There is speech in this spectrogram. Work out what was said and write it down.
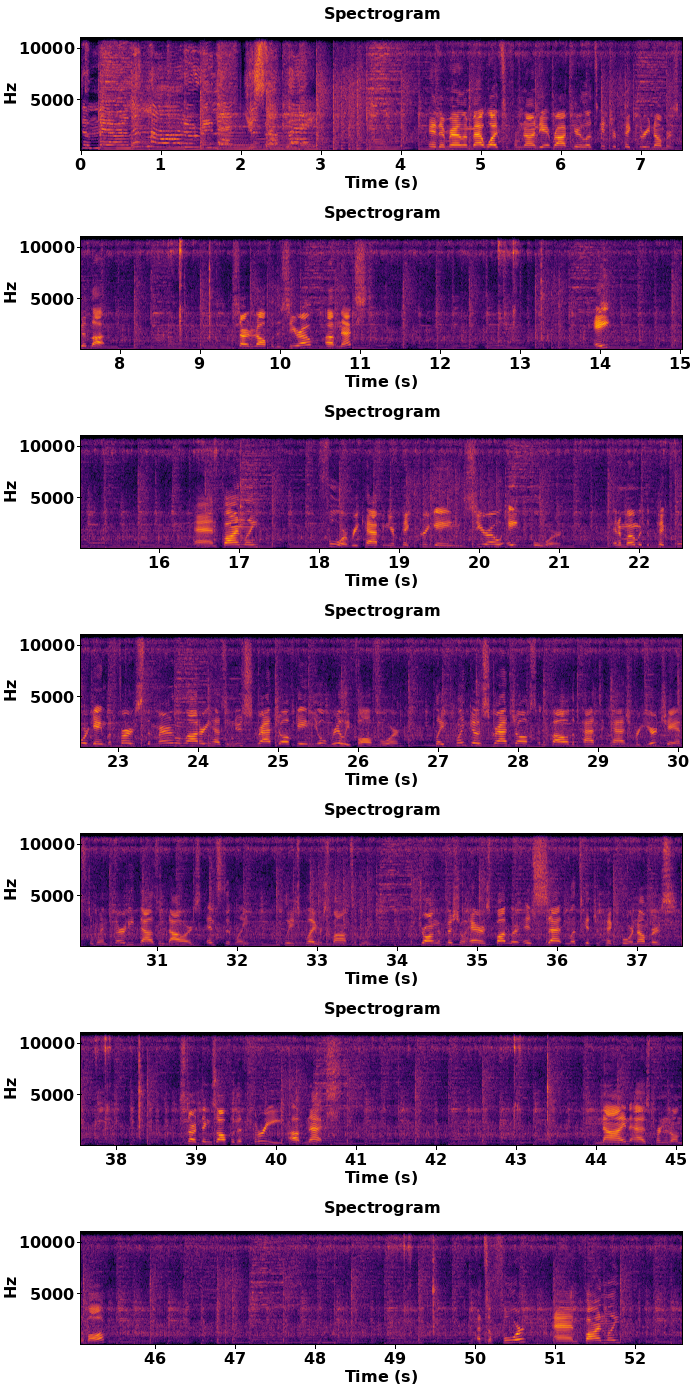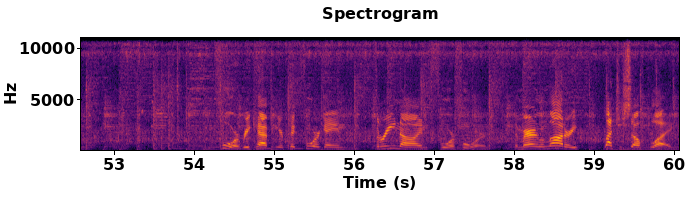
The Maryland Lottery let you stop play. Hey there, Maryland. Matt Whiteson from 98 Rock here. Let's get your pick three numbers. Good luck. Started off with a zero. Up next, eight. And finally, four. Recapping your pick three game, zero, eight, four. In a moment, the pick four game, but first, the Maryland Lottery has a new scratch off game you'll really fall for. Play Plinko scratch offs and follow the path to cash for your chance to win $30,000 instantly. Please play responsibly. Drawing official Harris Butler is set, and let's get your pick four numbers. Start things off with a three. Up next, nine as printed on the ball. That's a four. And finally, four. Recapping your pick four game, three, nine, four, four. The Maryland Lottery, let yourself play.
